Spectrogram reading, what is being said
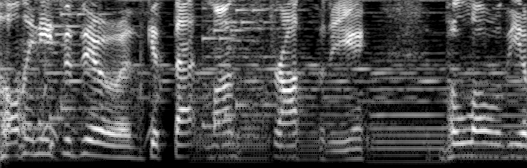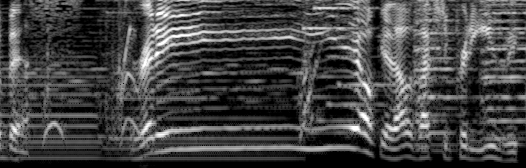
All I need to do is get that monstrosity below the abyss. Ready? Okay, that was actually pretty easy.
